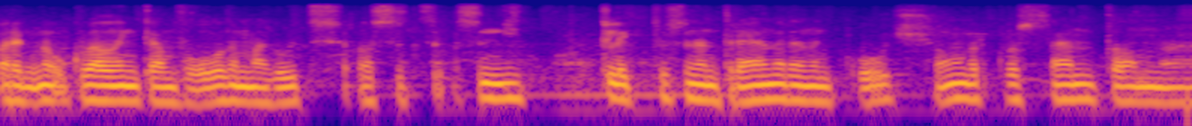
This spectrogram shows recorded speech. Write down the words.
waar ik me ook wel in kan volgen. Maar goed, als het, als het niet klikt tussen een trainer en een coach, 100%, dan, eh,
